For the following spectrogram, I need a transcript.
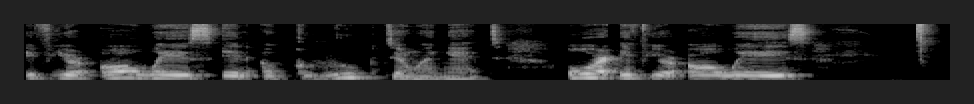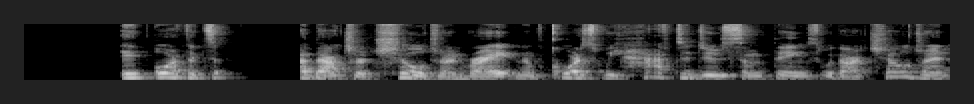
if you're always in a group doing it, or if you're always it, or if it's about your children, right? And of course, we have to do some things with our children.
